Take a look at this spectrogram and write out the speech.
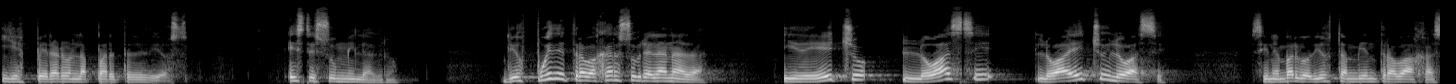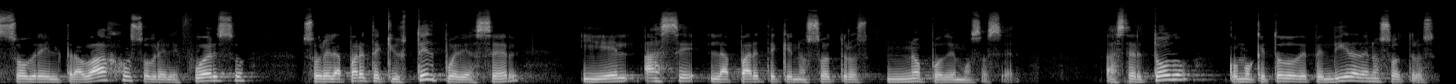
y esperaron la parte de Dios. Este es un milagro. Dios puede trabajar sobre la nada y de hecho lo hace, lo ha hecho y lo hace. Sin embargo, Dios también trabaja sobre el trabajo, sobre el esfuerzo, sobre la parte que usted puede hacer y Él hace la parte que nosotros no podemos hacer. Hacer todo como que todo dependiera de nosotros,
